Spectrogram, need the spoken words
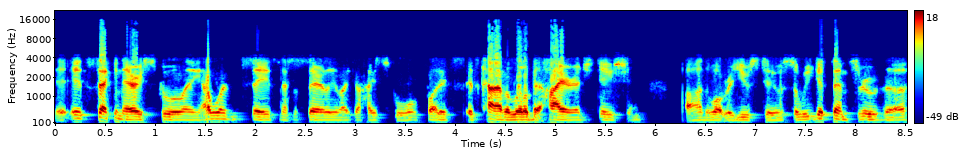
it's secondary schooling. I wouldn't say it's necessarily like a high school, but it's it's kind of a little bit higher education uh, than what we're used to. So we get them through the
